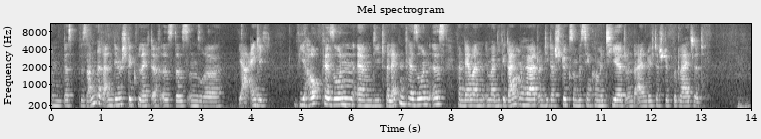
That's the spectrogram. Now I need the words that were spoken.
Und das Besondere an dem Stück vielleicht auch ist, dass unsere, ja, eigentlich wie Hauptperson ähm, die Toilettenperson ist, von der man immer die Gedanken hört und die das Stück so ein bisschen kommentiert und einen durch das Stück begleitet. Mhm.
